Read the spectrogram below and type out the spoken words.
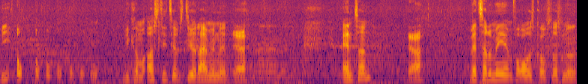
Vi, oh, oh, oh, oh, oh, oh, oh. Vi kommer også lige til at forstyrre dig, min ven. Ja. Anton? Ja? Hvad tager du med hjem fra årets korpsrådsmøde?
